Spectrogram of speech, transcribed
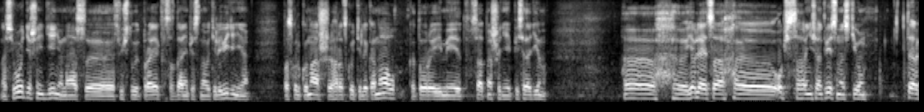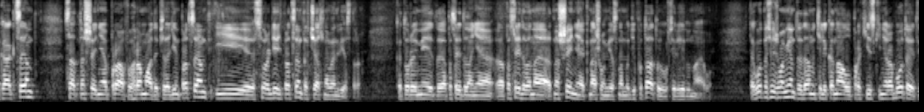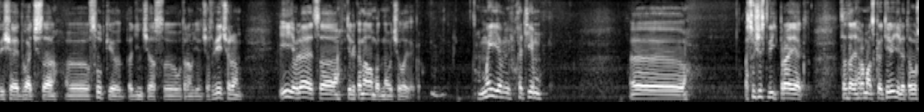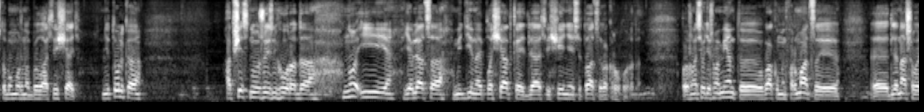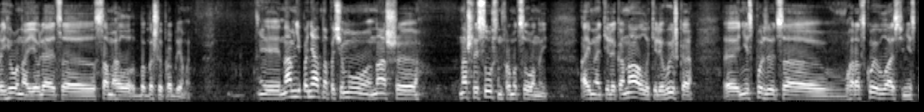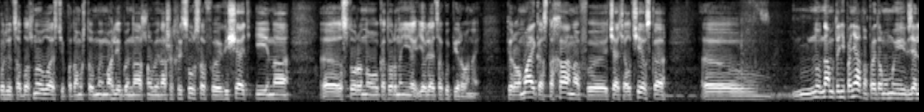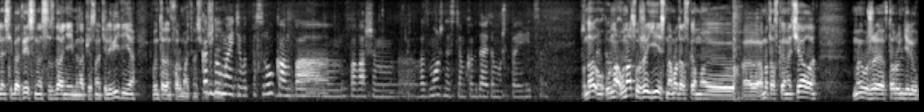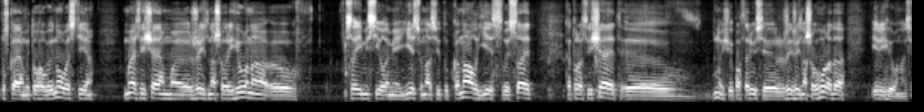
На сегодняшний день у нас э, существует проект создания общественного телевидения, поскольку наш городской телеканал, который имеет соотношение 51, э, э, является э, с ограниченной ответственностью ТРК «Акцент», соотношение прав громады 51% и 49% частного инвестора, который имеет опосредованное, опосредованное отношение к нашему местному депутату Сергею Дунаеву. Так вот, на сегодняшний момент данный телеканал практически не работает, вещает 2 часа э, в сутки, один час э, утром, один час вечером, и является телеканалом одного человека. Мы хотим э, осуществить проект создания громадского телевидения для того, чтобы можно было освещать не только общественную жизнь города, но и являться медийной площадкой для освещения ситуации вокруг города. На сегодняшний момент вакуум информации для нашего региона является самой большой проблемой. Э, Нам непонятно, почему наш, наш ресурс информационный, а именно телеканал, телевышка, не используется в городской властью, не используется областной властью, потому что мы могли бы на основе наших ресурсов э, вещать и на э, сторону, которая ныне является оккупированной. Первомайка, Стаханов, э, часть Алчевска. Ну, нам это непонятно, поэтому мы взяли на себя ответственность создания именно общественного телевидения в интернет-формате на Как сегодняшний день. думаете, вот по срокам, по, по вашим э, возможностям, когда это может появиться? У нас, у, у нас уже есть на аматорском, э, э, аматорское начало. Мы уже вторую неделю выпускаем итоговые новости. Мы освещаем э, жизнь нашего региона э, своими силами. Есть у нас YouTube-канал, есть свой сайт, который освещает, э, ну, еще и повторюсь, жи- жизнь нашего города и региона.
